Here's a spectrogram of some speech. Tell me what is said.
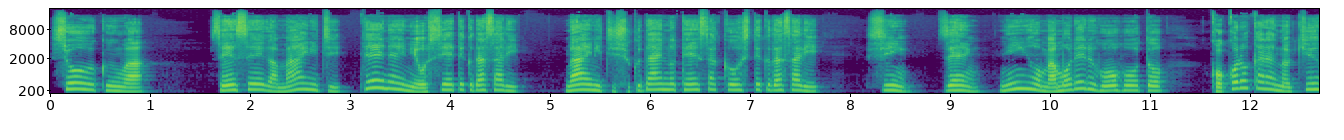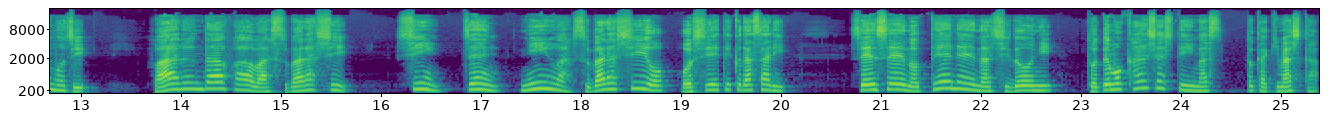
翔宇くんは先生が毎日丁寧に教えてくださり、毎日宿題の添削をしてくださり、真、善、任を守れる方法と心からの9文字、ファールンダーファーは素晴らしい、真、善、任は素晴らしいを教えてくださり、先生の丁寧な指導にとても感謝していますと書きました。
